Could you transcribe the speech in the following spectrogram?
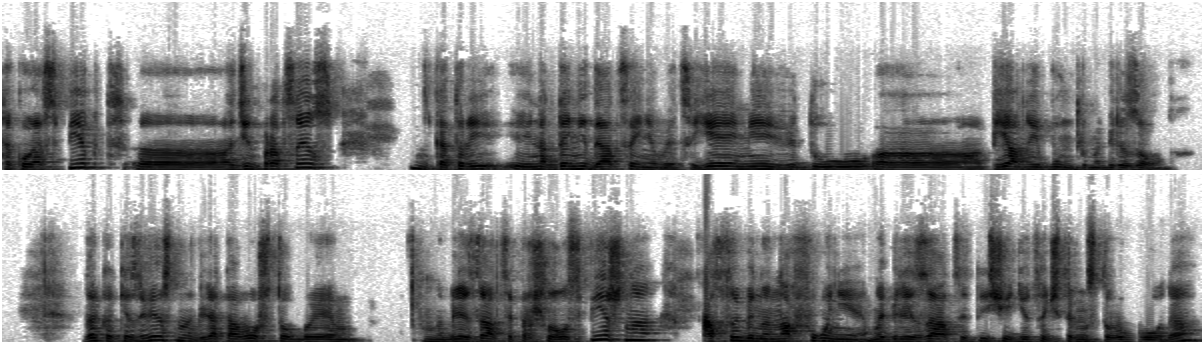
такой аспект, э, один процесс, который иногда недооценивается. Я имею в виду э, пьяные бунты мобилизованных. Да, как известно, для того, чтобы мобилизация прошла успешно, особенно на фоне мобилизации 1914 года,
